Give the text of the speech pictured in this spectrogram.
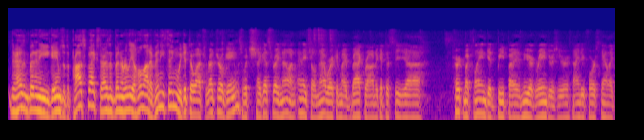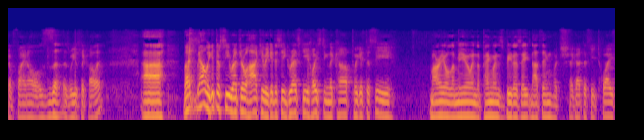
There hasn't been any games with the prospects. There hasn't been really a whole lot of anything. We get to watch retro games, which I guess right now on NHL Network in my background, I get to see uh, Kirk McLean get beat by the New York Rangers here, 94 Stanley Cup Finals, as we used to call it. Uh, but, well, we get to see retro hockey. We get to see Gretzky hoisting the cup. We get to see Mario Lemieux and the Penguins beat us 8 nothing, which I got to see twice,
